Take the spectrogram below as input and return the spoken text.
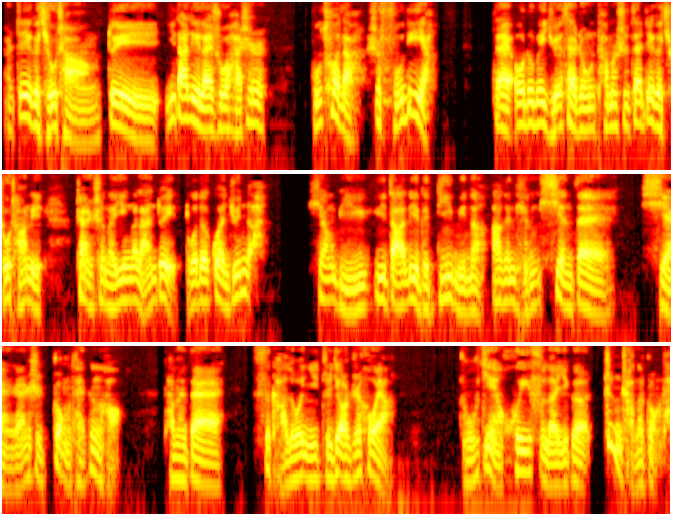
啊，这个球场对意大利来说还是不错的，是福地呀。在欧洲杯决赛中，他们是在这个球场里战胜了英格兰队，夺得冠军的。相比于意大利的低迷呢，阿根廷现在显然是状态更好。他们在斯卡罗尼执教之后呀，逐渐恢复了一个正常的状态。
